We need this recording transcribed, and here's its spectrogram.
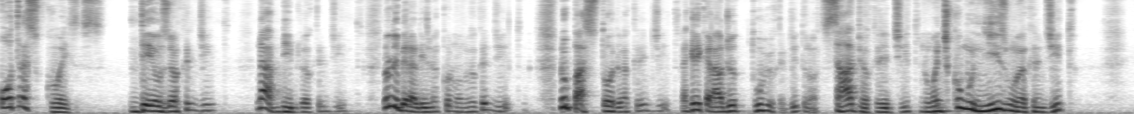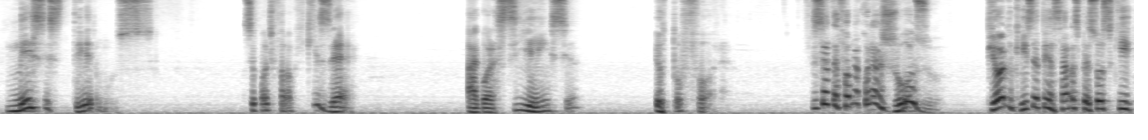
outras coisas. Deus eu acredito. Na Bíblia eu acredito. No liberalismo econômico eu acredito. No pastor eu acredito. Naquele canal de YouTube eu acredito. No WhatsApp eu acredito. No anticomunismo eu acredito. Nesses termos, você pode falar o que quiser. Agora, ciência, eu tô fora. De certa forma, é corajoso. Pior do que isso é pensar nas pessoas que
